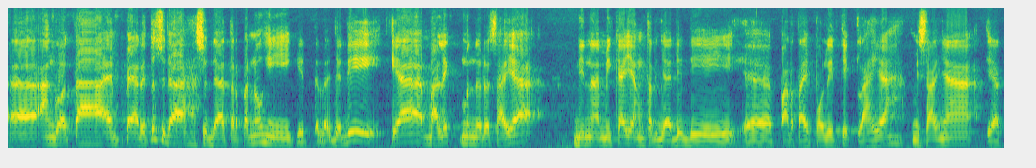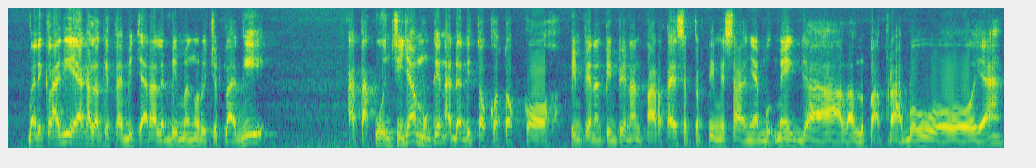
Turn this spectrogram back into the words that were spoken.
uh, anggota MPR itu sudah sudah terpenuhi gitu loh. Jadi ya balik menurut saya dinamika yang terjadi di eh, partai politik lah ya. Misalnya ya balik lagi ya kalau kita bicara lebih mengerucut lagi kata kuncinya mungkin ada di tokoh-tokoh pimpinan-pimpinan partai seperti misalnya Bu Mega, lalu Pak Prabowo ya.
